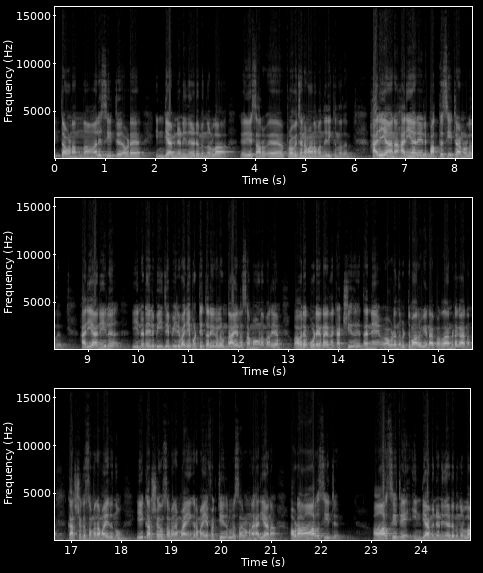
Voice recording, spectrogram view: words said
ഇത്തവണ നാല് സീറ്റ് അവിടെ ഇന്ത്യ മുന്നണി നേടുമെന്നുള്ള സർവ പ്രവചനമാണ് വന്നിരിക്കുന്നത്. ഹരിയാന ഹരിയാനയിൽ പത്ത് സീറ്റാണുള്ളത്. ഹരിയാനയിൽ ഇതിനിടയിൽ ബി ജെ പിയിൽ വലിയ പൊട്ടിത്തെറികൾ ഉണ്ടായുള്ള സംഭവങ്ങളും അറിയാം. അവരെ കൂടെ ഉണ്ടായിരുന്ന കക്ഷി തന്നെ അവിടെ നിന്ന് വിട്ടുമാറുകയുണ്ടായി. പ്രധാനപ്പെട്ട കാരണം കർഷക സമരമായിരുന്നു ഈ കർഷക സമരം ഭയങ്കരമായി എഫക്റ്റ് ചെയ്തിട്ടുള്ള സ്ഥലമാണ് ഹരിയാന. അവിടെ ആറ് സീറ്റ്. ആറ് സീറ്റ് ഇന്ത്യ മുന്നണി നേടുമെന്നുള്ള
